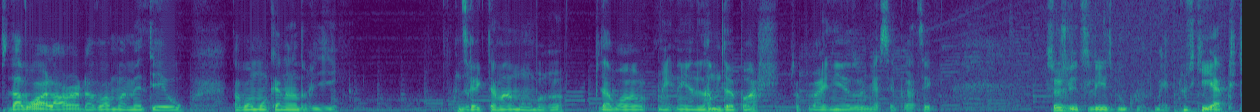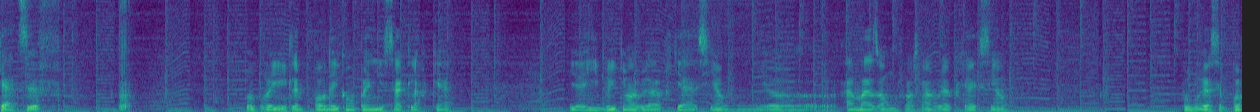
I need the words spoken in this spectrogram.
c'est d'avoir l'heure, d'avoir ma météo, d'avoir mon calendrier directement à mon bras, puis d'avoir maintenant une lampe de poche. Ça peut être niaiseux, mais c'est pratique. Ça, je l'utilise beaucoup. Mais tout ce qui est applicatif, c'est pas pour rien que la plupart des compagnies leur camp. Il y a eBay qui a enlevé l'application. Il y a Amazon, je pense, qui a enlevé l'application. Pour vrai, c'est pas.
